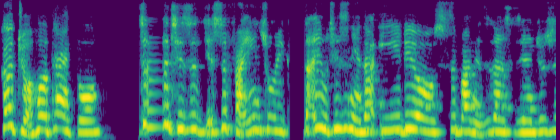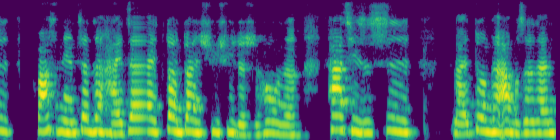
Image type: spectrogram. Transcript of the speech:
喝酒喝太多，这个其实也是反映出一个，在一五七四年到一六四八年这段时间，就是八十年战争还在断断续续的时候呢，它其实是莱顿跟阿姆斯特丹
